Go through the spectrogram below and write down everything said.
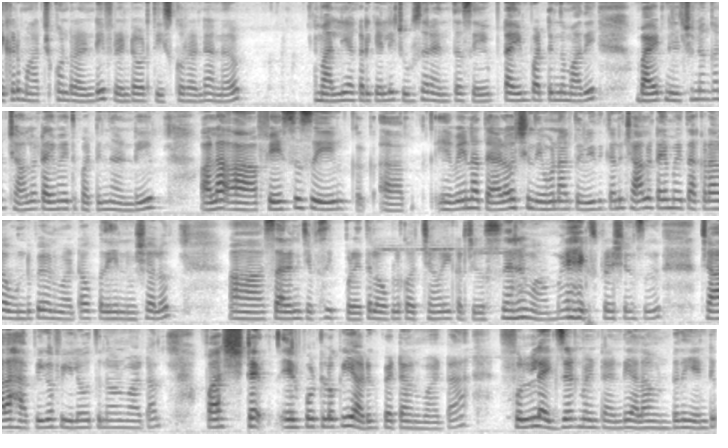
టికెట్ మార్చుకొని రండి. ప్రింట్ అవుట్ తీసుకురండి అన్నారు. మళ్ళీ అక్కడికి వెళ్ళి చూసారు ఎంతసేపు టైం పట్టిందో మాది. బయట నిల్చున్నాం కానీ చాలా టైం అయితే పట్టిందండి. అలా ఆ ఫేసెస్ ఏం ఏవైనా తేడా వచ్చింది ఏమో నాకు తెలియదు కానీ చాలా టైం అయితే అక్కడ ఉండిపోయాయి అనమాట ఒక పదిహేను నిమిషాలు. సరే అని చెప్పేసి ఇప్పుడైతే లోపలికి వచ్చాము. ఇక్కడ చూస్తారా మా అమ్మాయి ఎక్స్ప్రెషన్స్. చాలా హ్యాపీగా ఫీల్ అవుతున్నాం అనమాట ఫస్ట్ ఎయిర్పోర్ట్లోకి అడుగు పెట్టాం అనమాట ఫుల్ ఎగ్జైట్మెంట్ అండి. అలా ఉంటుంది. ఏంటి?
